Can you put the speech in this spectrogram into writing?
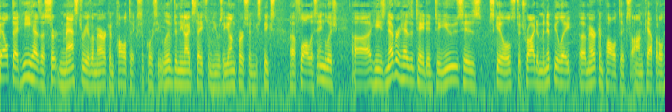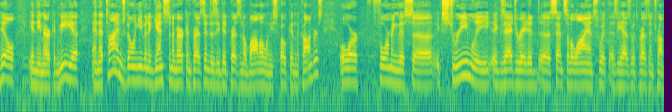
felt that he has a certain mastery of American politics. Of course, he lived in the United States when he was a young person. He speaks uh, flawless English. Uh, he's never hesitated to use his skills to try to manipulate American politics on Capitol Hill, in the American media, and at times going even against an American president, as he did President Obama when he spoke in the Congress, or forming this uh, extremely exaggerated uh, sense of alliance with, as he has with President Trump.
